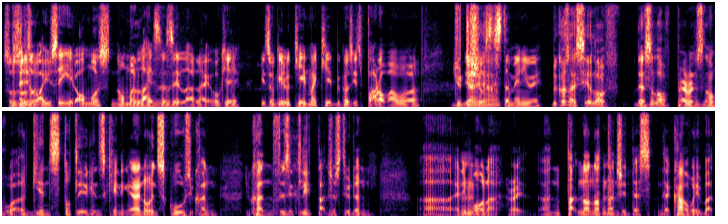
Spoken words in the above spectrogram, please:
So, so, so are you saying it almost normalizes it lah? Like okay, it's okay to cane my kid because it's part of our judicial yeah. system anyway. because I see a lot of there's a lot of parents now who are against totally against caning, and I know in schools you can't you can't physically touch a student uh anymore lah, right? Uh, tou- not not Mm. touch in this that kind of way, but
